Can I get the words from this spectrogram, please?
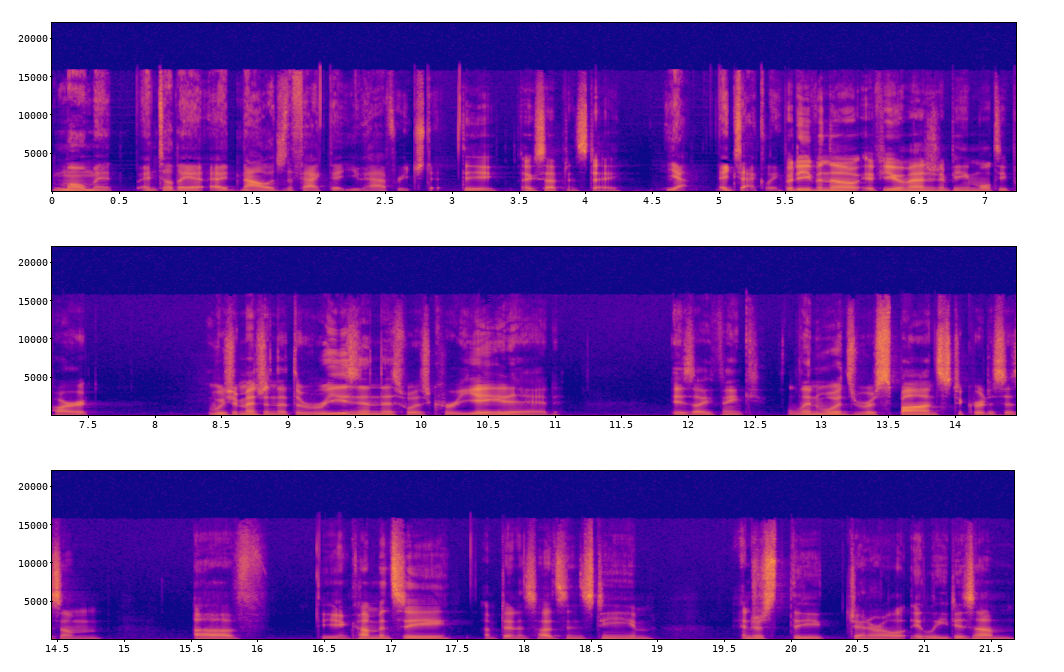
moment until they acknowledge the fact that you have reached it. The acceptance day. Yeah, exactly. But even though, if you imagine it being multi part, we should mention that the reason this was created is, I think, Linwood's response to criticism of the incumbency of Dennis Hudson's team and just the general elitism.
